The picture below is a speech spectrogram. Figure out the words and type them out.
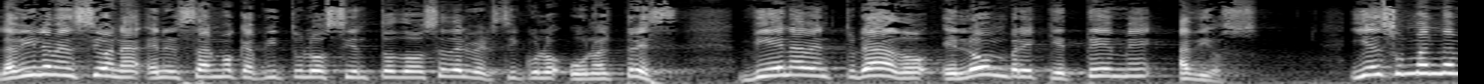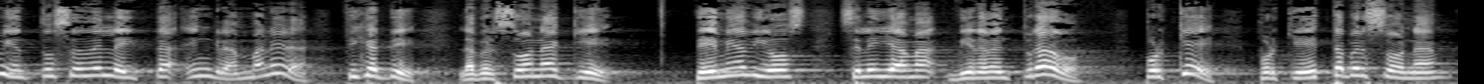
La Biblia menciona en el Salmo capítulo 112 del versículo 1 al 3, Bienaventurado el hombre que teme a Dios y en sus mandamientos se deleita en gran manera. Fíjate, la persona que teme a Dios se le llama bienaventurado. ¿Por qué? Porque esta persona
